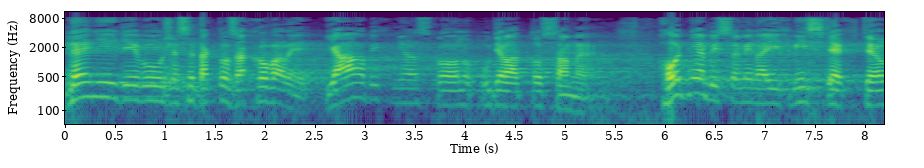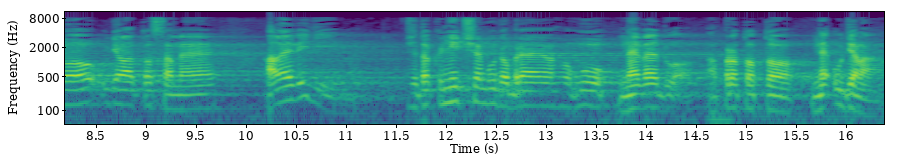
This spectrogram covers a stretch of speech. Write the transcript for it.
není divu, že se takto zachovali. Já bych měl sklon udělat to samé. Hodně by se mi na jejich místě chtělo udělat to samé, ale vidím, že to k ničemu dobrému mu nevedlo a proto to neudělám.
